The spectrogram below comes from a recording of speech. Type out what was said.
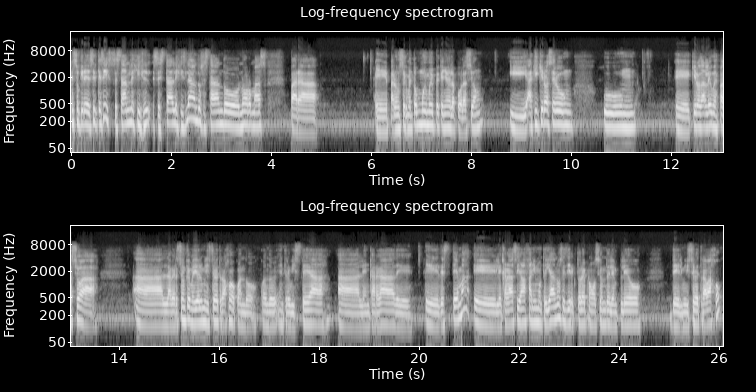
eso quiere decir que sí, se, están se está legislando, se está dando normas para, eh, para un segmento muy, muy pequeño de la población. Y aquí quiero hacer un, un eh, quiero darle un espacio a, a la versión que me dio el Ministerio de Trabajo cuando, cuando entrevisté a, la encargada de, eh, de, este tema. Eh, la encargada se llama Fanny Montellanos, es directora de promoción del empleo del Ministerio de Trabajo.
